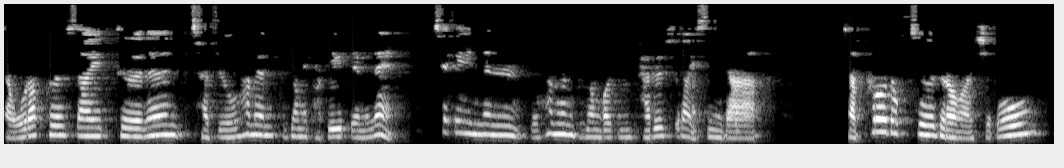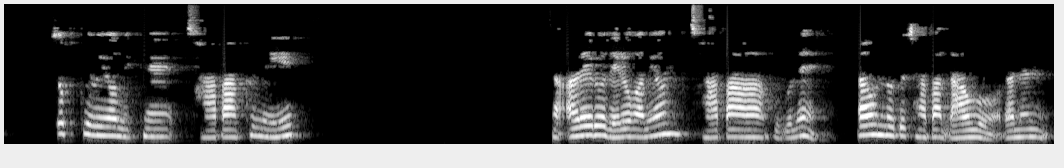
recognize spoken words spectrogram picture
자, 오라클 사이트는 자주 화면 구성이 바뀌기 때문에 책에 있는 그 화면 구성과 좀 다를 수가 있습니다. 자, 프로덕트 들어가시고, 소프트웨어 밑에 자바 클릭. 자, 아래로 내려가면 자바 부분에 다운로드 자바 나우라는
